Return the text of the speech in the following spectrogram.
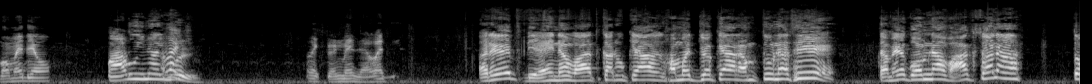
ભમાઈ દેવો. પાડું હવે. બોલ. રેસ્ટોરન્ટમાં જવા દે. અરે બે ને વાત કરું કે આ સમજો કે આ રમતું નથી. તમે ગામના વાઘ છો ને તો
